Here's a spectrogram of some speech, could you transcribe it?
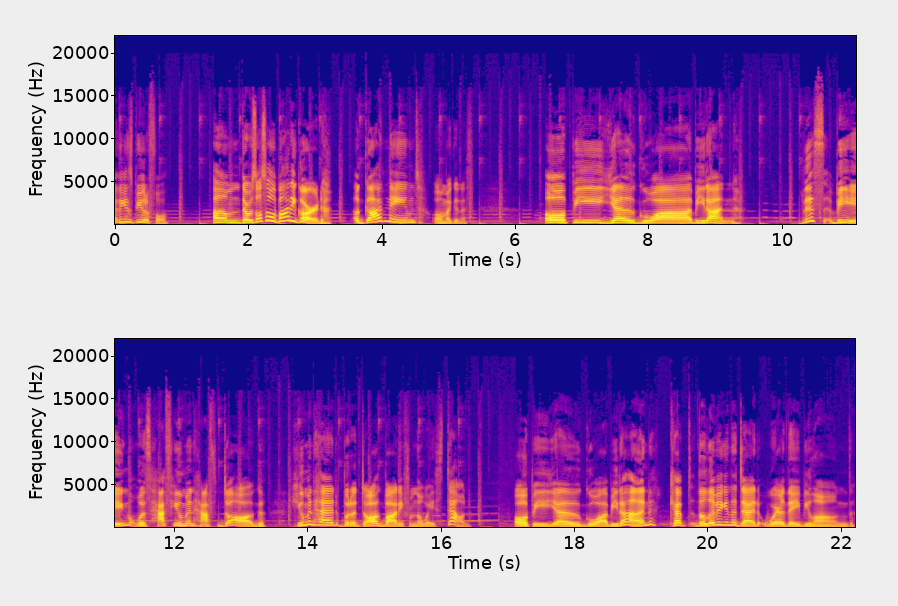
I think it's beautiful. Um, there was also a bodyguard, a god named, oh my goodness, Opi Yelguabiran. This being was half human, half dog. Human head, but a dog body from the waist down. Opi Yelguabiran kept the living and the dead where they belonged.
